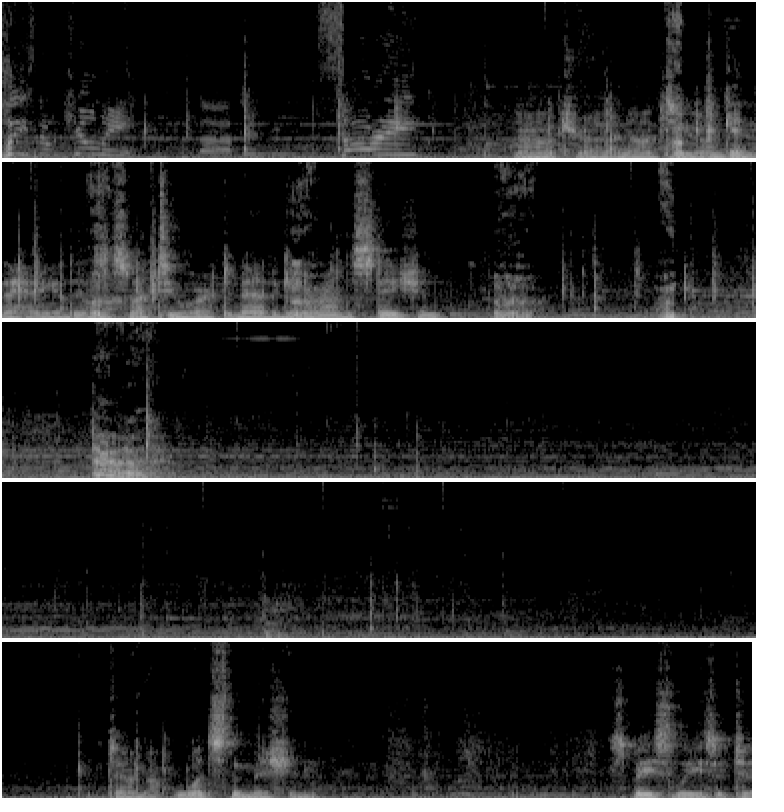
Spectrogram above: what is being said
Please don't kill me. Uh, sorry. I'll try not to. I'm getting the hang of this. It's not too hard to navigate around the station. What's the mission? Space laser tag.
